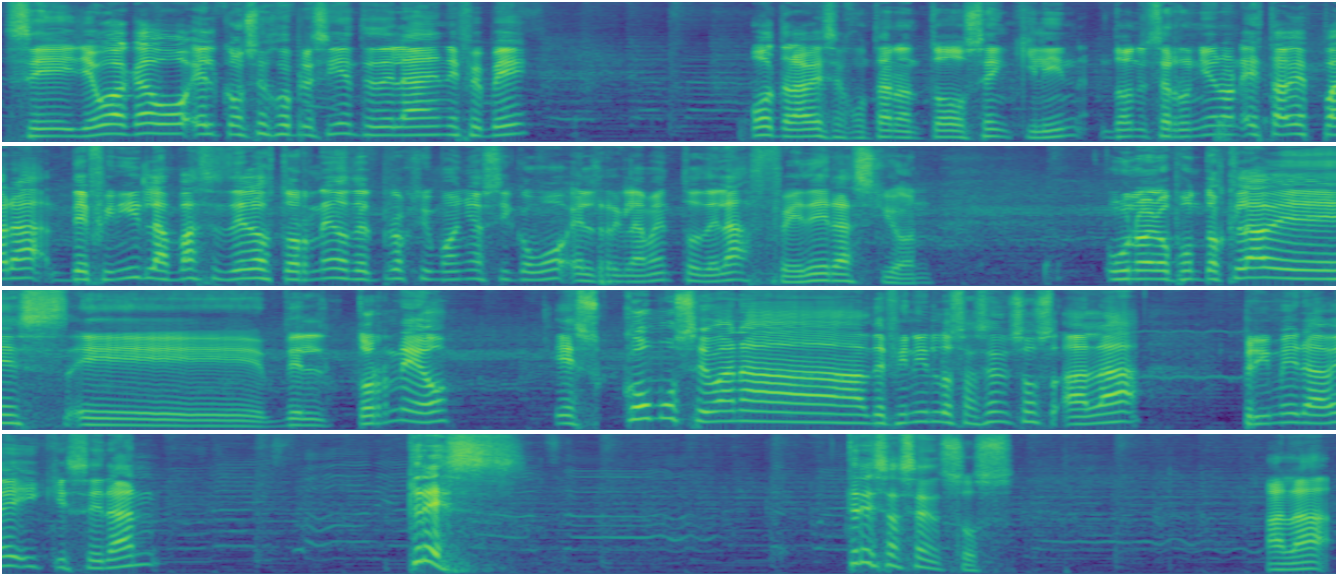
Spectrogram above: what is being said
se llevó a cabo el Consejo de Presidentes de la NFP. Otra vez se juntaron todos en Quilín, donde se reunieron esta vez para definir las bases de los torneos del próximo año, así como el reglamento de la federación. Uno de los puntos claves eh, del torneo es cómo se van a definir los ascensos a la primera B y que serán tres. Tres ascensos a la.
